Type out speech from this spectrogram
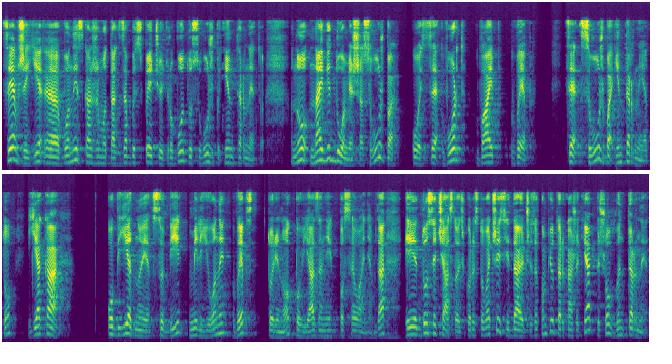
це вже є, е, вони, скажімо так, забезпечують роботу служб інтернету. Ну, найвідоміша служба ось це World Wide Web. Це служба інтернету, яка об'єднує в собі мільйони веб-сторінок, пов'язані посиланням. Да? І досить часто ось користувачі, сідаючи за комп'ютер, кажуть, я пішов в інтернет.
